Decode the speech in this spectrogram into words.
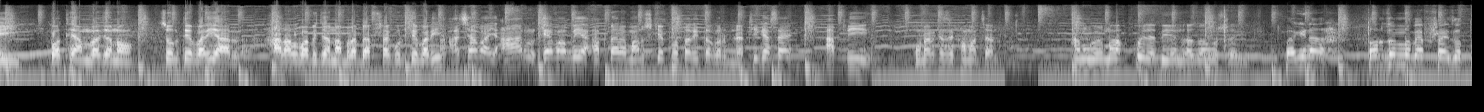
এই পথে আমরা যেন চলতে পারি আর হালালভাবে যেন আমরা ব্যবসা করতে পারি। আচ্ছা ভাই, আর এভাবে আপনারা মানুষকে প্রতারিত করবেন না, ঠিক আছে? আপনি ওনার কাছে ক্ষমা চান। আমাকে মাফ করে দিয়েন রাজামশাই। বাকি না তোর জন্য ব্যবসায় যত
